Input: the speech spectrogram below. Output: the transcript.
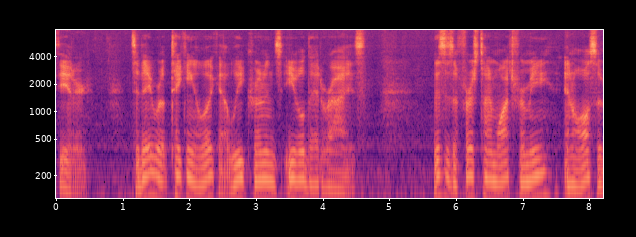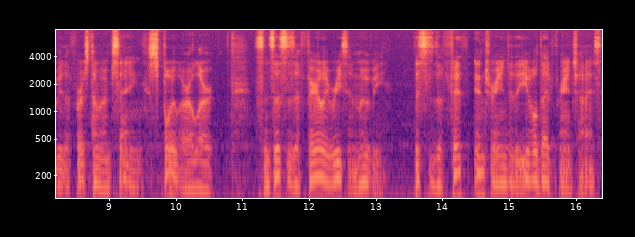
Theater. Today we're taking a look at Lee Cronin's Evil Dead Rise. This is a first time watch for me, and will also be the first time I'm saying spoiler alert, since this is a fairly recent movie. This is the fifth entry into the Evil Dead franchise.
